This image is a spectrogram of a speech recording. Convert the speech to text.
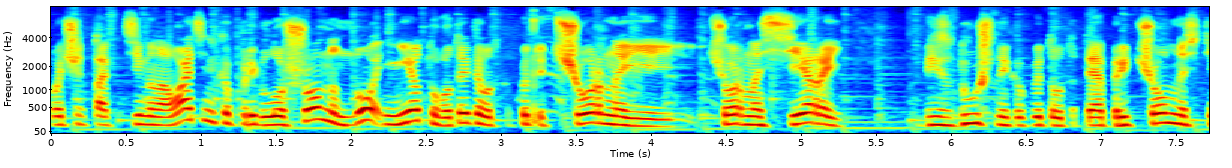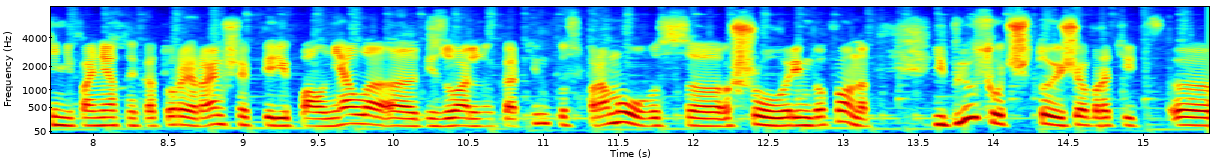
очень так темноватенько, приглушенно, но нету вот этой вот какой-то черной, черно-серой бездушной какой-то вот этой обреченности непонятной, которая раньше переполняла э, визуальную картинку с промо с э, шоу Ring of Honor. И плюс вот что еще обратить э,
